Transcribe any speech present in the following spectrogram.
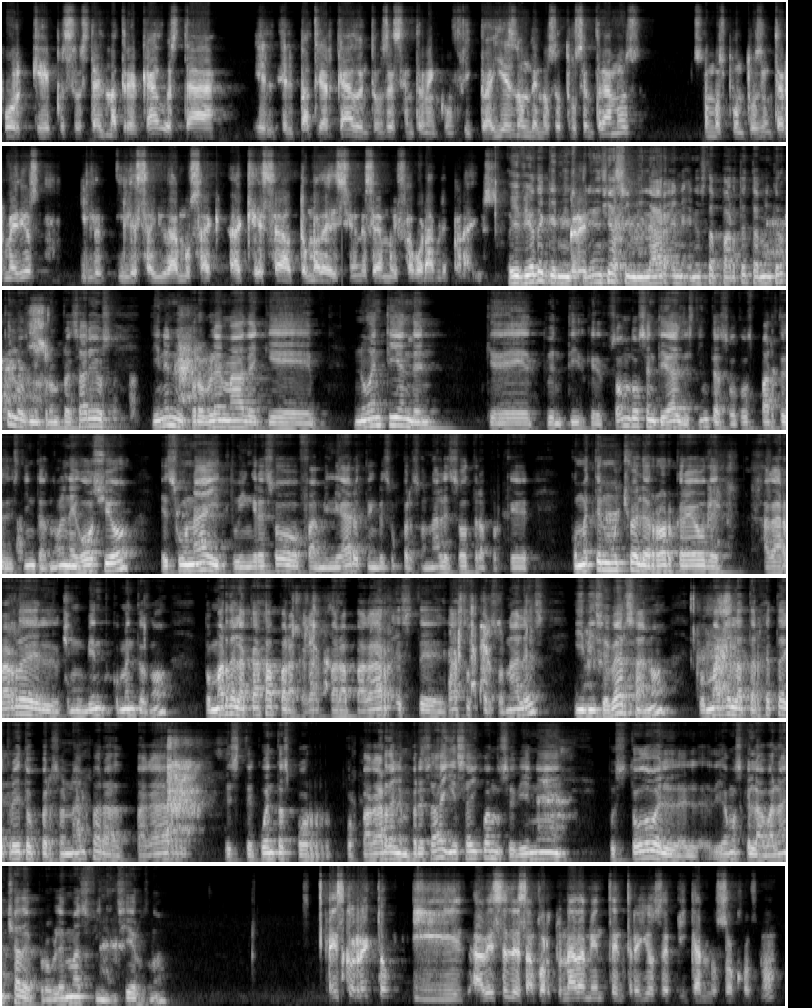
porque pues está el matriarcado, está el, el, patriarcado, entonces entran en conflicto. Ahí es donde nosotros entramos, somos puntos intermedios y, les ayudamos a, que esa toma de decisiones sea muy favorable para ellos. Oye, fíjate que mi experiencia similar en, en, esta parte, también creo que los microempresarios tienen el problema de que no entienden que, que son dos entidades distintas o dos partes distintas, ¿no? El negocio es una y tu ingreso familiar o tu ingreso personal es otra, porque cometen mucho el error, creo, de agarrar del, como bien comentas, ¿no? Tomar de la caja para, para pagar este, gastos personales y viceversa, ¿no? Tomar de la tarjeta de crédito personal para pagar este, cuentas por, por pagar de la empresa y es ahí cuando se viene, pues, todo el, digamos que la avalancha de problemas financieros, ¿no? Es correcto. Y a veces desafortunadamente entre ellos se pican los ojos, ¿no?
